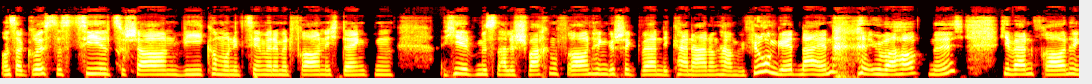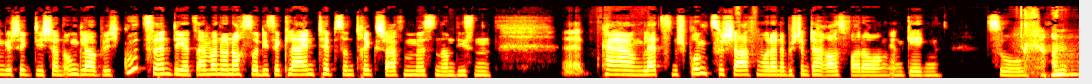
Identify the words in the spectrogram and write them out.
unser größtes Ziel zu schauen, wie kommunizieren wir denn mit Frauen nicht denken, hier müssen alle schwachen Frauen hingeschickt werden, die keine Ahnung haben, wie Führung geht. Nein, überhaupt nicht. hier werden Frauen hingeschickt, die schon unglaublich gut sind, die jetzt einfach nur noch so diese kleinen Tipps und Tricks schaffen müssen, um diesen, äh, keine Ahnung, letzten Sprung zu schaffen oder eine bestimmte Herausforderung entgegen zu. Und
